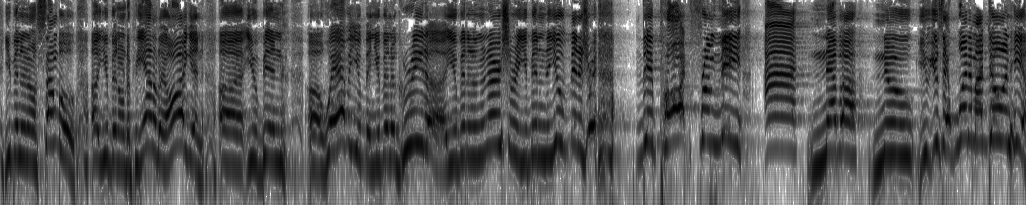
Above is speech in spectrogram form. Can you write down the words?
You've been in an ensemble. Uh, you've been on the piano, the organ. Uh, you've been uh, wherever you've been. You've been a greeter. You've been in the nursery. You've been in the youth ministry. Depart from me. I never knew you. You said, what am I doing here?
